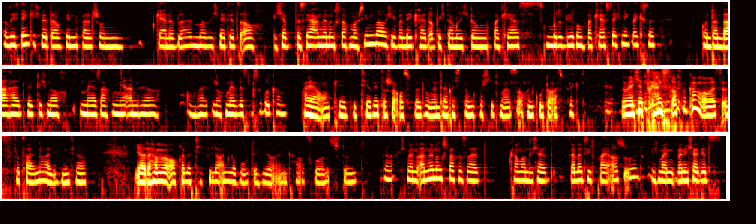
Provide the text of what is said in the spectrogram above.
Also ich denke, ich werde da auf jeden Fall schon gerne bleiben. Also ich werde jetzt auch, ich habe bisher Anwendungsfach Maschinenbau. Ich überlege halt, ob ich dann Richtung Verkehrsmodellierung, Verkehrstechnik wechsle und dann da halt wirklich noch mehr Sachen mir anhöre um halt noch mehr Wissen zu bekommen. Ah ja, okay, die theoretische Ausbildung in der Richtung verschieben ist auch ein guter Aspekt. Da wäre ich jetzt gar nicht drauf gekommen, aber es ist total naheliegend, ja. Ja, da haben wir auch relativ viele Angebote hier in Karlsruhe, das stimmt. Ja, ich meine, Anwendungsfach ist halt, kann man sich halt relativ frei aussuchen. Ich meine, wenn ich halt jetzt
